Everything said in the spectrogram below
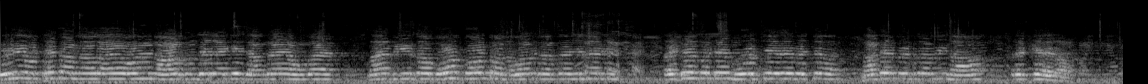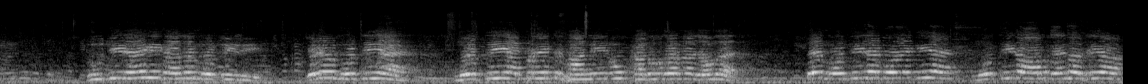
ਇਹਨੇ ਉੱਥੇ ਧਰਨਾ ਲਾਇਆ ਹੋਇਆ ਨਾਲ ਬੰਦੇ ਲੈ ਕੇ ਜਾਂਦਾ ਹੈ, ਆਉਂਦਾ ਹੈ। ਮੈਂ ਵੀਰ ਦਾ ਬਹੁਤ ਬਹੁਤ ਧੰਨਵਾਦ ਕਰਦਾ ਜਿਨ੍ਹਾਂ ਨੇ ਐਡੇ ਵੱਡੇ ਮੋਰਚੇ ਦੇ ਵਿੱਚ ਸਾਡੇ ਪਿੰਡ ਦਾ ਵੀ ਨਾਮ ਰੱਖਿਆ ਹੈਗਾ ਦੂਜੀ ਰਹਿ ਗਈ ਗੱਲ ਮੋਦੀ ਦੀ। ਜਿਹੜਾ ਮੋਦੀ ਹੈ, ਮੋਦੀ ਆਪਣੇ ਕਿਸਾਨੀ ਨੂੰ ਖਤਮ ਕਰਨਾ ਚਾਹੁੰਦਾ ਹੈ। ਤੇ ਮੋਦੀ ਦੇ ਕੋਲੇ ਕੀ ਹੈ? ਮੋਦੀ ਦਾ ਆਪ ਕਹਿੰਦਾ ਸੀਗਾ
